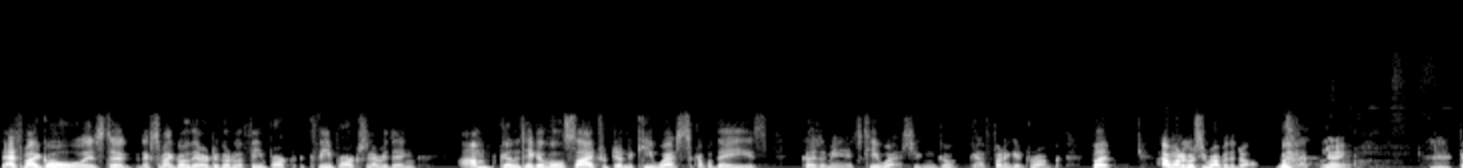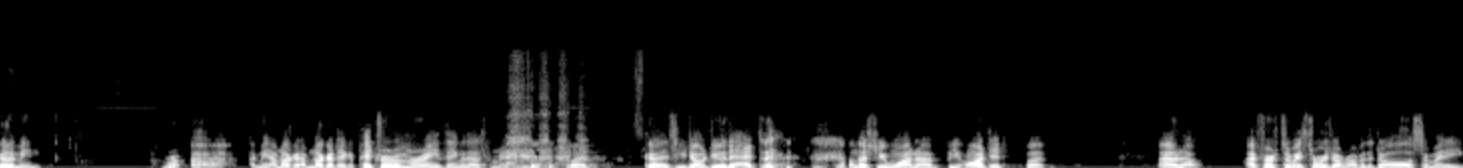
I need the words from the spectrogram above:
that's my goal is to next time I go there to go to a theme park, theme parks and everything. I'm gonna take a little side trip down to Key West a couple days because I mean it's Key West. You can go have fun and get drunk, but I want to go see Robert the Doll. Right. Because I mean, uh, I mean, I'm not gonna, I'm not gonna take a picture of him or anything without permission, but because you don't do that unless you want to be haunted. But I don't know. I've heard so many stories about Robert the Doll, so many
